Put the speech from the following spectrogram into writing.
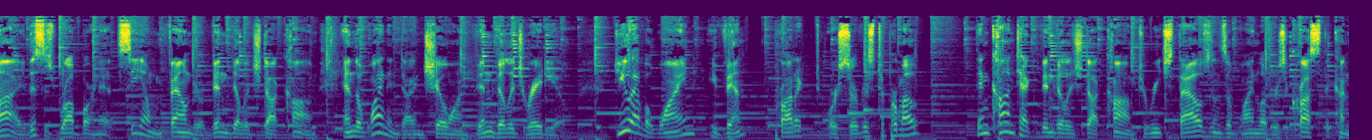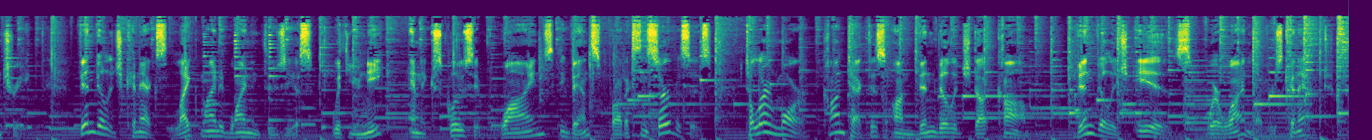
Hi, this is Rob Barnett, and founder of VinVillage.com and the Wine and Dine Show on Vin Village Radio. Do you have a wine, event, product, or service to promote? Then contact VinVillage.com to reach thousands of wine lovers across the country. VinVillage connects like minded wine enthusiasts with unique and exclusive wines, events, products, and services. To learn more, contact us on VinVillage.com. VinVillage is where wine lovers connect.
